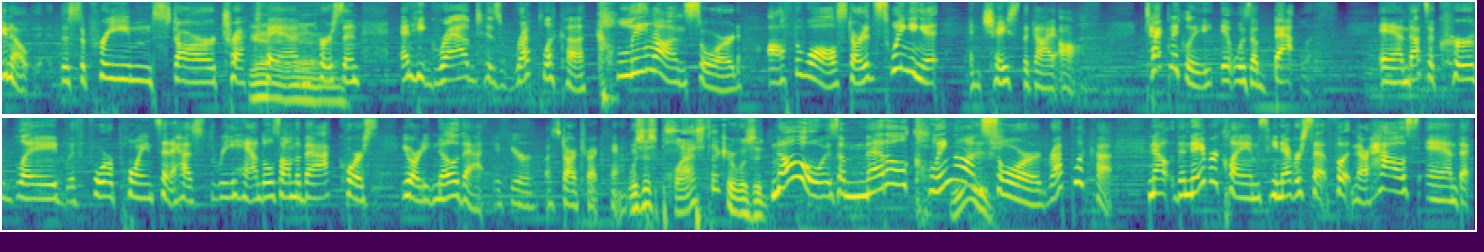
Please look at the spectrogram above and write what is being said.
You know, the supreme Star Trek Yeah, fan yeah, person. And he grabbed his replica Klingon sword off the wall, started swinging it, and chased the guy off. Technically, it was a bat'leth. And that's a curved blade with four points and it has three handles on the back. Of course, you already know that if you're a Star Trek fan. Was this plastic or was it? No, it's a metal Klingon Yeesh. sword replica. Now, the neighbor claims he never set foot in their house and that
